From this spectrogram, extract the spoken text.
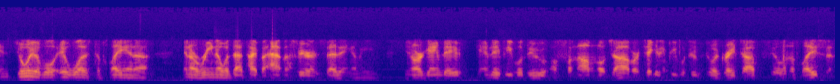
enjoyable it was to play in a an arena with that type of atmosphere and setting. I mean, you know, our game day game day people do a phenomenal job. Our ticketing people do, do a great job filling the place, and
